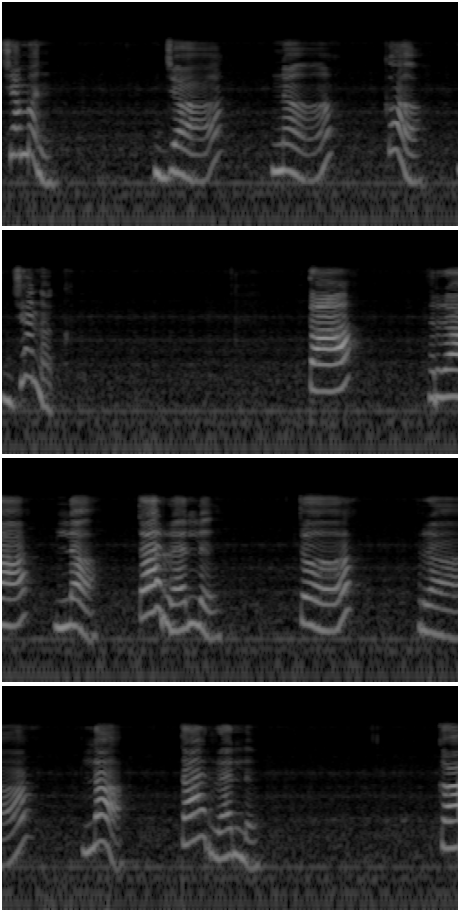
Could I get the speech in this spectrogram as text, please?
चमन। ज न क जनक ता र ल तरल। त र ल तरल। का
